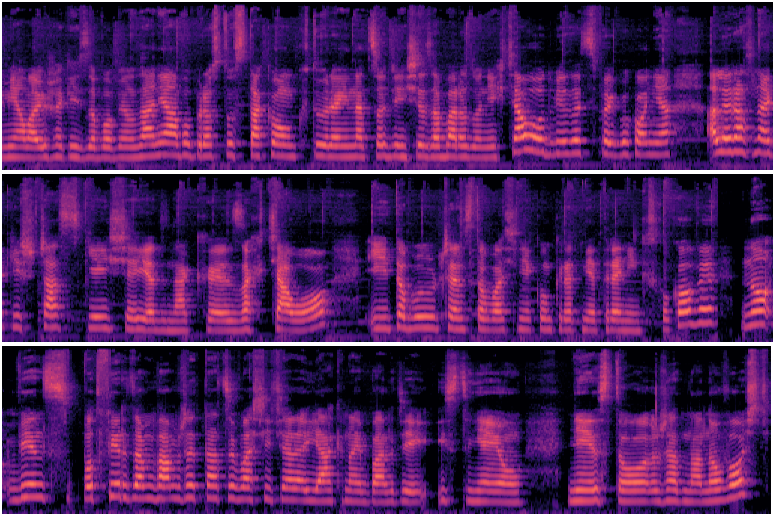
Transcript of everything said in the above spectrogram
miała już jakieś zobowiązania, po prostu z taką, której na co dzień się za bardzo nie chciało odwiedzać swojego konia, ale raz na jakiś czas jej się jednak e, zachciało i to był często właśnie konkretnie trening skokowy. No więc potwierdzam Wam, że tacy właściciele jak najbardziej istnieją, nie jest to żadna nowość.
